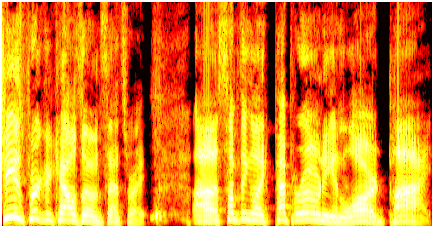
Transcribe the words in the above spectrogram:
cheeseburger calzones. That's right. Uh, something like pepperoni and lard pie.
